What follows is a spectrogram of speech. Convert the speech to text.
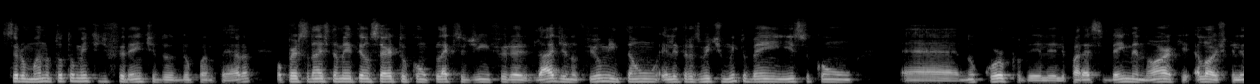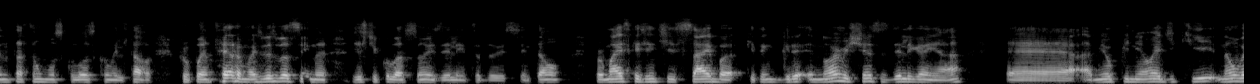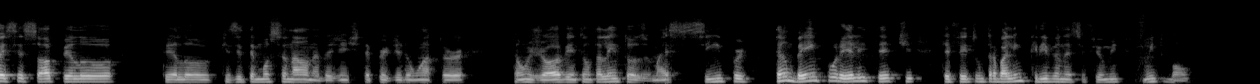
ser humano totalmente diferente do, do Pantera. O personagem também tem um certo complexo de inferioridade no filme, então ele transmite muito bem isso com é, no corpo dele. Ele parece bem menor, que é lógico, ele não está tão musculoso como ele estava pro Pantera, mas mesmo assim, né, gesticulações dele e tudo isso. Então, por mais que a gente saiba que tem enormes chances dele ganhar, é, a minha opinião é de que não vai ser só pelo, pelo quesito emocional, né, da gente ter perdido um ator tão jovem, tão talentoso, mas sim por também por ele ter, ter feito um trabalho incrível nesse filme, muito bom.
